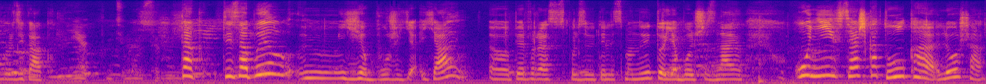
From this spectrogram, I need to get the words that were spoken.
Вроде как. Нет, антимонстр нет. Так, ты забыл? Е, боже, я, я э, первый раз использую талисманы, то я больше знаю. У них вся шкатулка, Лёша.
